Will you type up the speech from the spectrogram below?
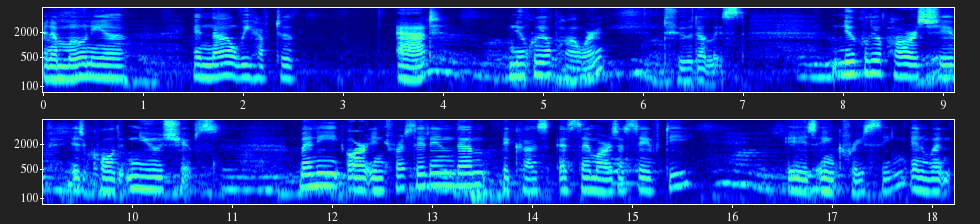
and ammonia, and now we have to add nuclear power to the list. Nuclear power ship is called new ships. Many are interested in them because SMR's safety is increasing, and when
